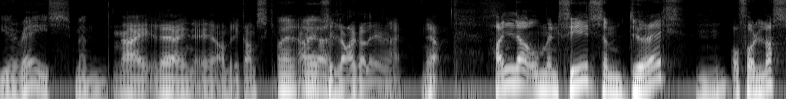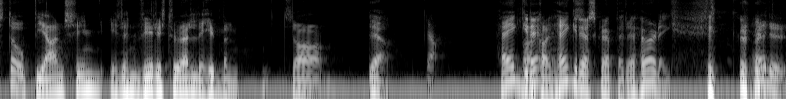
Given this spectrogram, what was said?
Gervais, men Nei, det er en eh, amerikansk. Oh, en- har ja. ikke laget det. Ja. Handler om en fyr som dør Mhm. og får lasta opp hjernen sin i den virtuelle himmelen. Så Ja. Ja. Hei, gre kan- hei gressklipper, jeg hører deg. Hei, du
